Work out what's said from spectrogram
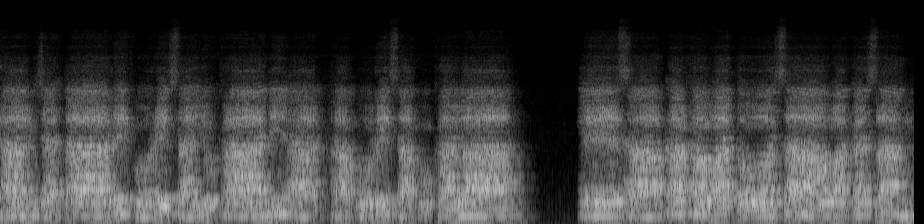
ทังจตาริปุริสายุคานิอัตถปุริสปุคลา เอสาภะคะวะโตสาวกสังโฆ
